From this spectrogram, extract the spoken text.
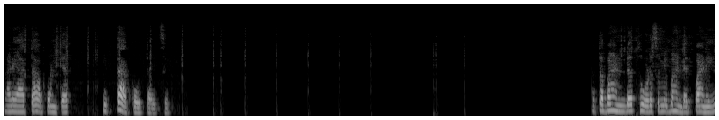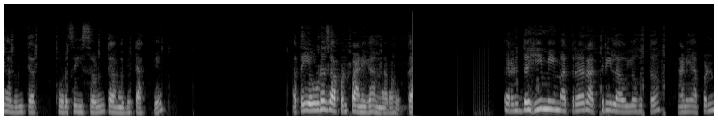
आणि आता आपण त्यात हे ताक ओतायचं. आता भांड थोडस मी भांड्यात पाणी घालून त्यात थोडस हिसळून त्यामध्ये टाकते. आता एवढंच आपण पाणी घालणार आहोत. कारण दही मी मात्र रात्री लावलं होतं आणि आपण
